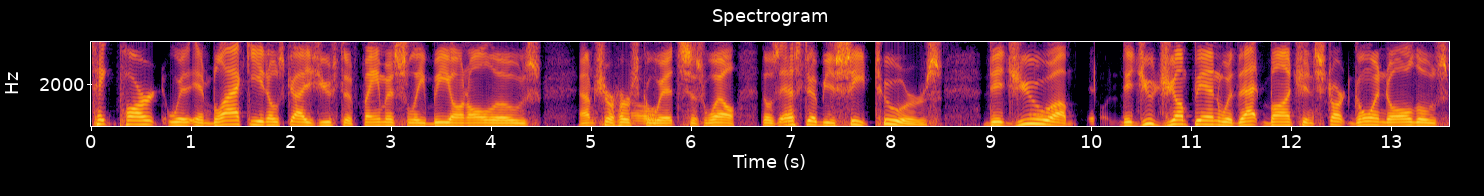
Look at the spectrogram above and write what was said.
take part with in Blackie and those guys used to famously be on all those? I'm sure Herskowitz oh. as well. Those SWC tours did you uh, did you jump in with that bunch and start going to all those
